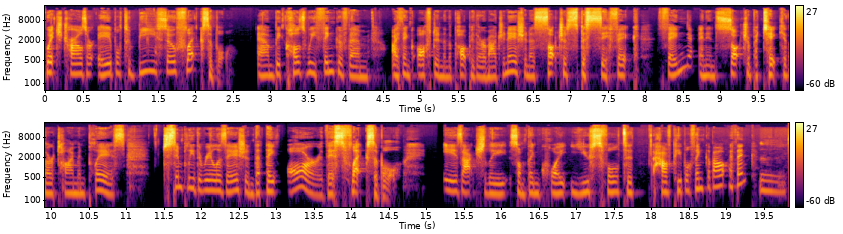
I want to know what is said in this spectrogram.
witch trials are able to be so flexible. And because we think of them, I think often in the popular imagination as such a specific thing and in such a particular time and place, simply the realization that they are this flexible is actually something quite useful to have people think about, I think. Mm,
